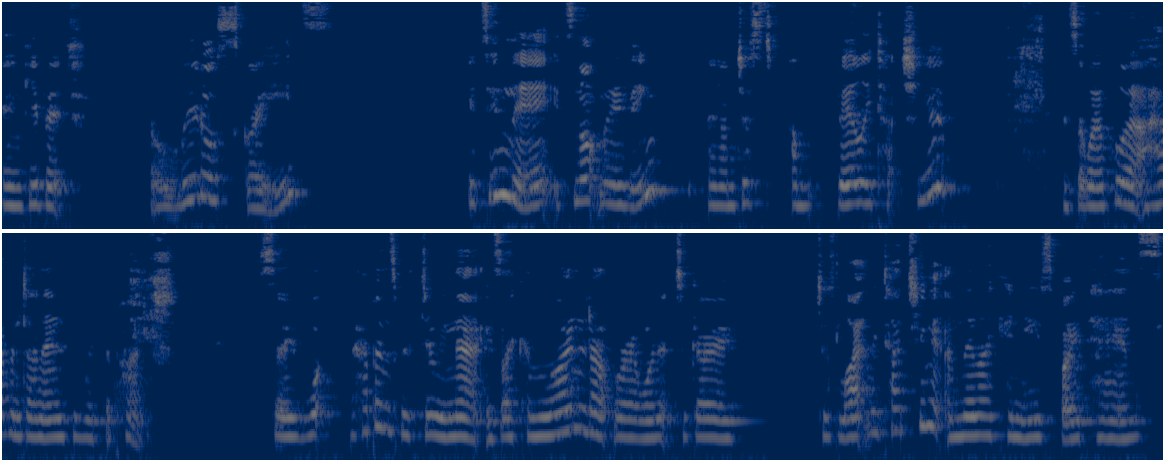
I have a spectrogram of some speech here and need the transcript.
and give it a little squeeze. It's in there, it's not moving, and I'm just, I'm barely touching it. And so when I pull it out, I haven't done anything with the punch. So what happens with doing that is I can line it up where I want it to go, just lightly touching it, and then I can use both hands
